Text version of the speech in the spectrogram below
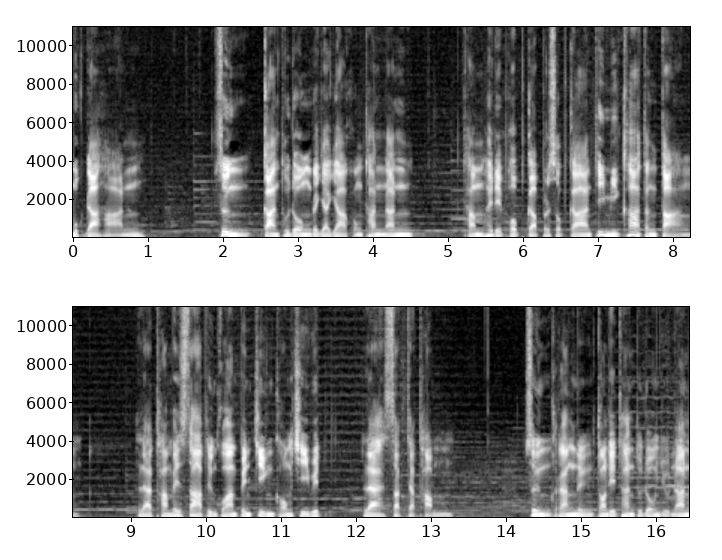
มุกดาหาร ซึ่งการทุดงระยะยาวของท่านนั้นทำให้ได้พบกับประสบการณ์ที่มีค่าต่างๆ และทำให้ทราบถึงความเป็นจริงของชีวิตและสัจธรรม ซึ่งครั้งหนึ่งตอนที่ท่านทุดงอยู่นั้น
